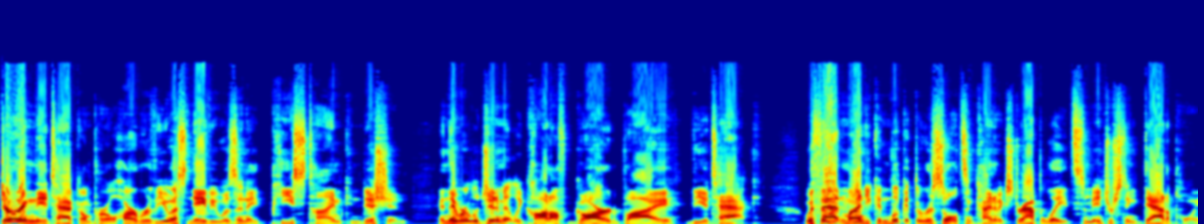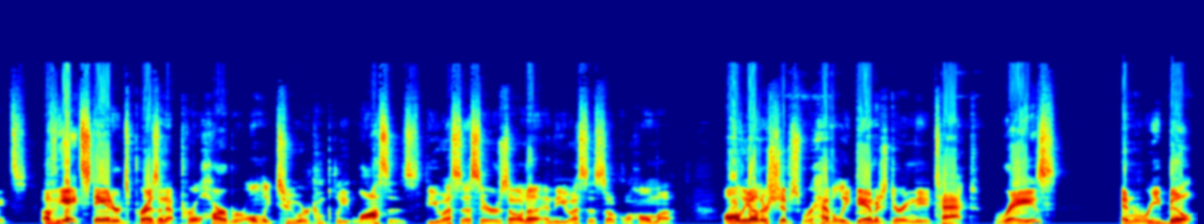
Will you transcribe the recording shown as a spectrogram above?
during the attack on Pearl Harbor, the U.S. Navy was in a peacetime condition, and they were legitimately caught off guard by the attack. With that in mind, you can look at the results and kind of extrapolate some interesting data points. Of the eight standards present at Pearl Harbor, only two are complete losses the USS Arizona and the USS Oklahoma. All the other ships were heavily damaged during the attack. Rays, and rebuilt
